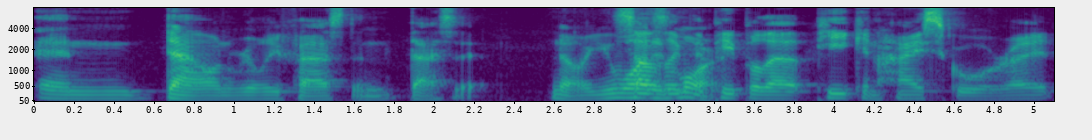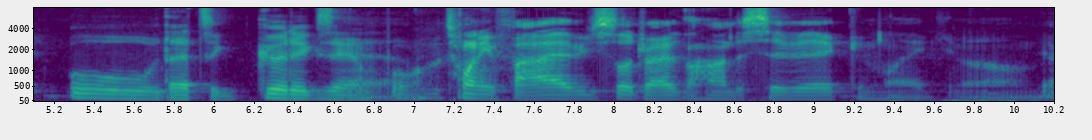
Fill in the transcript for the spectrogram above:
and down really fast and that's it. No, you Sounds wanted like more. the people that peak in high school, right? Ooh, that's a good example. Yeah. 25, you still drive the Honda Civic and like, you know, Yeah.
